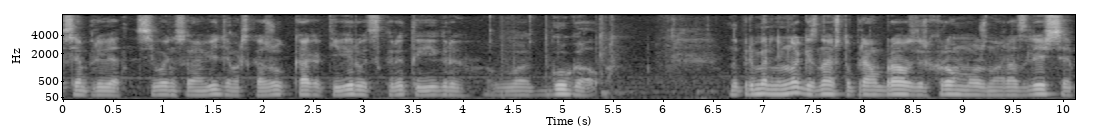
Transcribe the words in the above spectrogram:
всем привет! Сегодня в своем видео расскажу, как активировать скрытые игры в Google. Например, немногие знают, что прямо в браузере Chrome можно развлечься,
